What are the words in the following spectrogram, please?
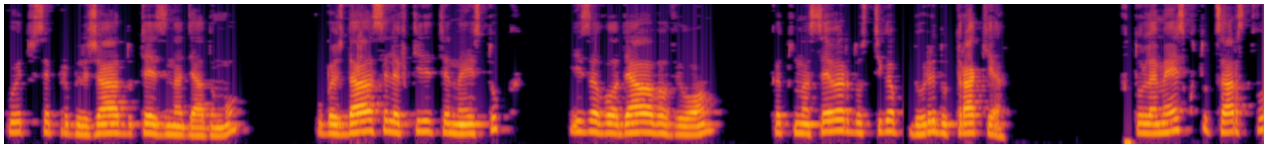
които се приближават до тези на дядо му, побеждава се левкидите на изток и завладява Вавилон, като на север достига дори до Тракия. Птолемейското царство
